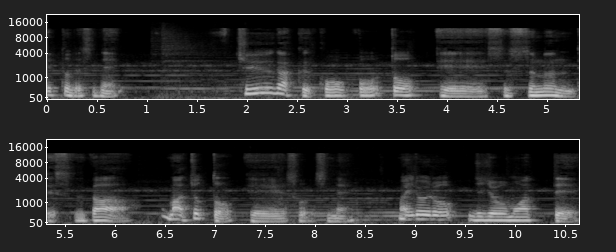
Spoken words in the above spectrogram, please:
えっ、とですね、中学、高校と、えー進むんですが、まあちょっと、えーそうですね、まあいろいろ事情もあって、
